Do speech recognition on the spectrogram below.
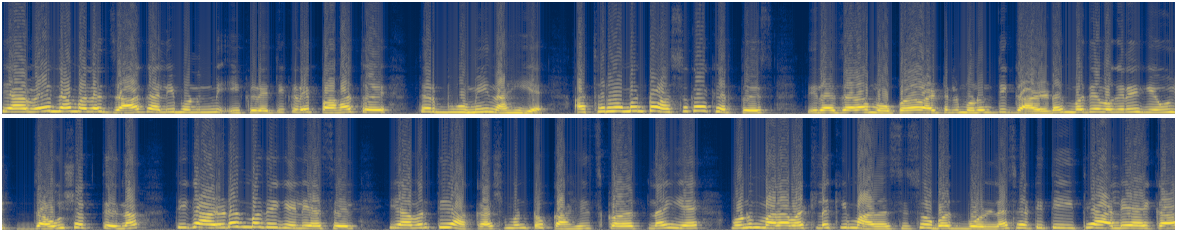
त्यावेळेला मला जाग आली म्हणून मी इकडे तिकडे पाहतोय तर भूमी नाहीये. अथर्व म्हणतो असं काय करतोयस? तिला जरा मोकळं वाटेल म्हणून ती गार्डनमध्ये वगैरे घेऊ जाऊ शकते ना? ती गार्डनमध्ये गेली असेल यावरती आकाश म्हणतो काहीच कळत नाहीये. म्हणून मला वाटलं की मानसीसोबत बोलण्यासाठी ती इथे आली आहे का?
